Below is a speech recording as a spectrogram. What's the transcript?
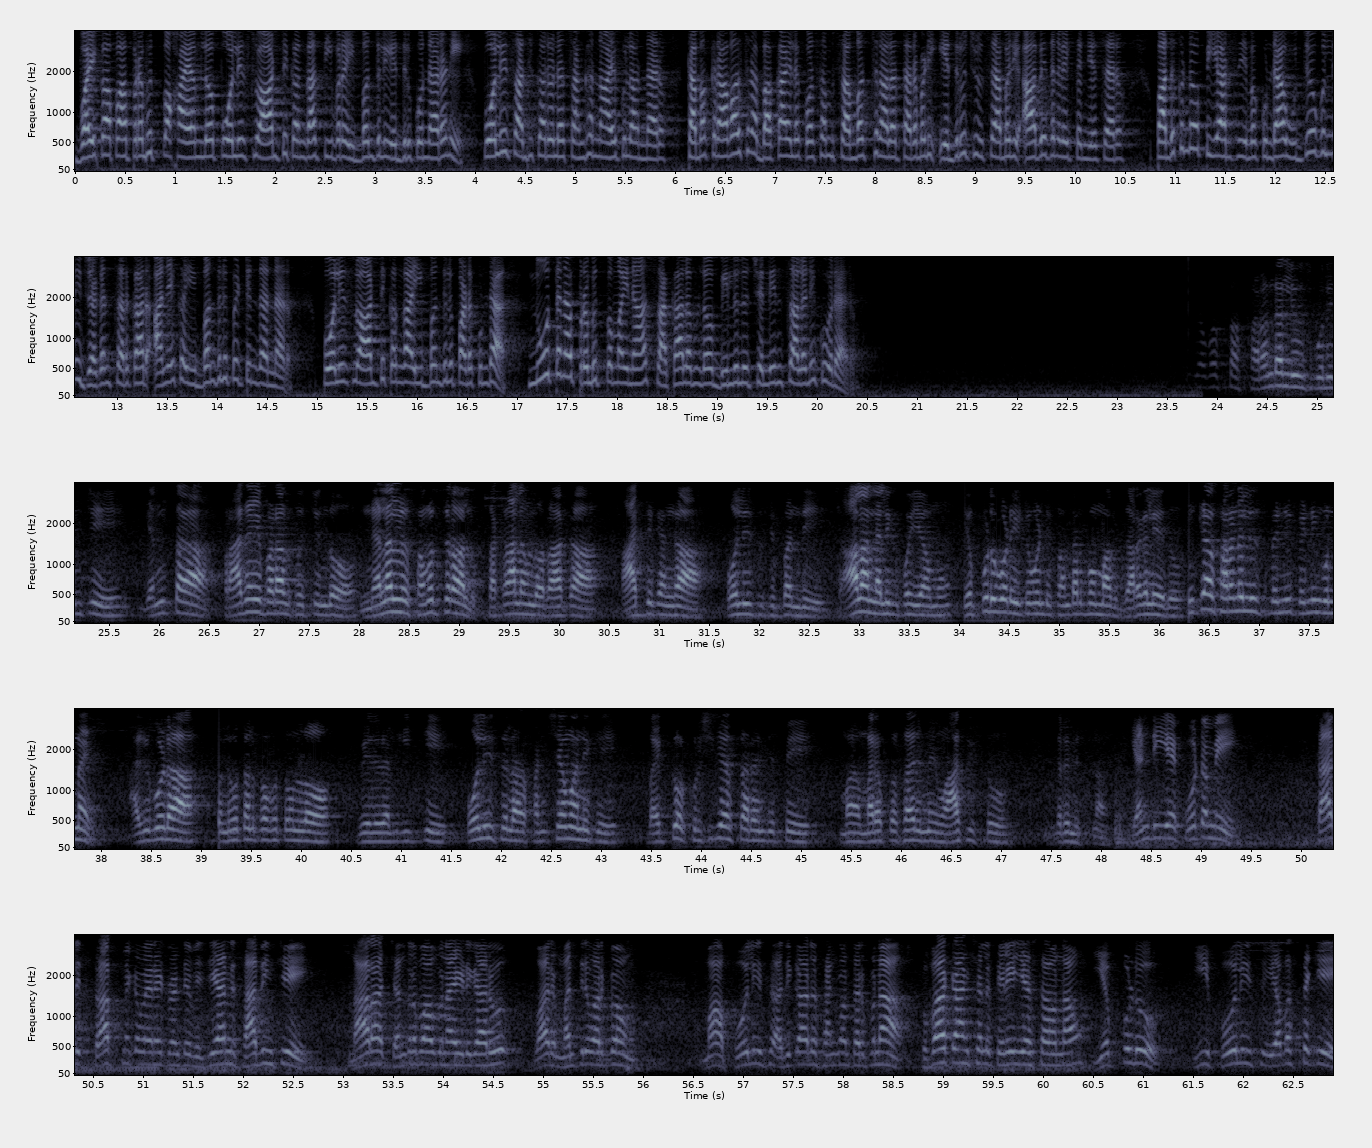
వైకాపా ప్రభుత్వ హయాంలో పోలీసులు ఆర్థికంగా తీవ్ర ఇబ్బందులు ఎదుర్కొన్నారని పోలీసు అధికారుల సంఘ నాయకులు అన్నారు. తమకు రావాల్సిన బకాయిల కోసం సంవత్సరాల తరబడి ఎదురు చూశామని ఆవేదన వ్యక్తం చేశారు. పదకొండో పీఆర్సీ ఇవ్వకుండా ఉద్యోగుల్ని జగన్ సర్కార్ అనేక ఇబ్బందులు పెట్టిందన్నారు. పోలీసులు ఆర్థికంగా ఇబ్బందులు పడకుండా నూతన ప్రభుత్వమైన సకాలంలో బిల్లులు చెల్లించాలని కోరారు. వ్యవస్థ సరెండర్ లీవ్స్ గురించి ఎంత ప్రాధాయపడాల్సి వచ్చిందో నెలలు సంవత్సరాలు సకాలంలో రాక ఆర్థికంగా పోలీసు సిబ్బంది చాలా నలిగిపోయాము. ఎప్పుడు కూడా ఇటువంటి సందర్భం మాకు జరగలేదు. ఇంకా సరెండర్ లీవ్స్ పెండింగ్ పెండింగ్ ఉన్నాయి. అవి కూడా నూతన ప్రభుత్వంలో వీళ్ళు ఇచ్చి పోలీసుల సంక్షేమానికి ఎక్కువ కృషి చేస్తారని చెప్పి మరొకసారి మేము ఆశిస్తూ విరమిస్తున్నాం. ఎన్డీఏ కూటమి చారిత్రాత్మకమైనటువంటి విజయాన్ని సాధించి నారా చంద్రబాబు నాయుడు గారు వారి మంత్రివర్గం మా పోలీసు అధికారుల సంఘం తరపున శుభాకాంక్షలు తెలియజేస్తా ఉన్నాం. ఎప్పుడు ఈ పోలీసు వ్యవస్థకి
